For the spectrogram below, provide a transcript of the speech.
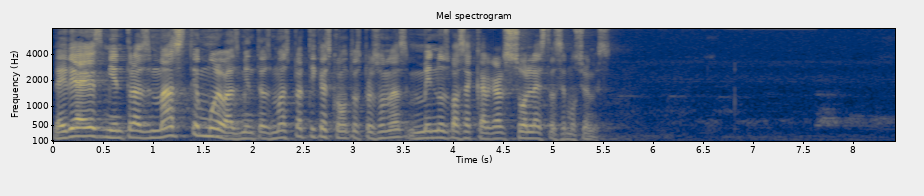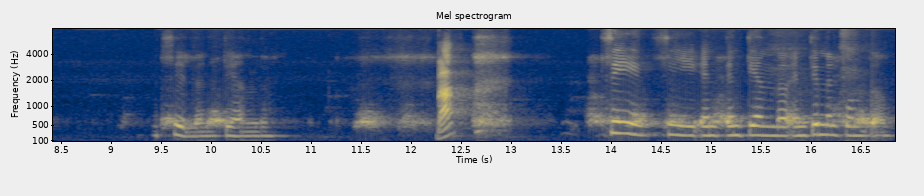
la idea es, mientras más te muevas, mientras más platicas con otras personas, menos vas a cargar sola estas emociones. Sí, lo entiendo. ¿Va? Sí, sí, entiendo, entiendo el punto.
